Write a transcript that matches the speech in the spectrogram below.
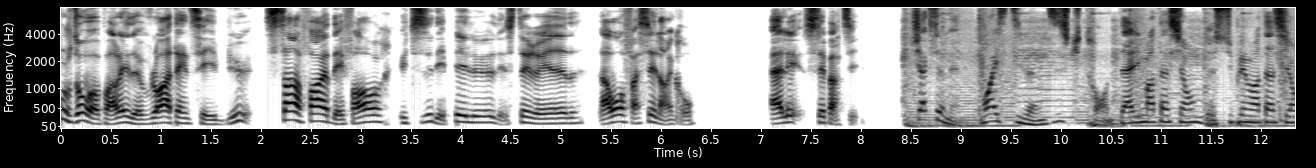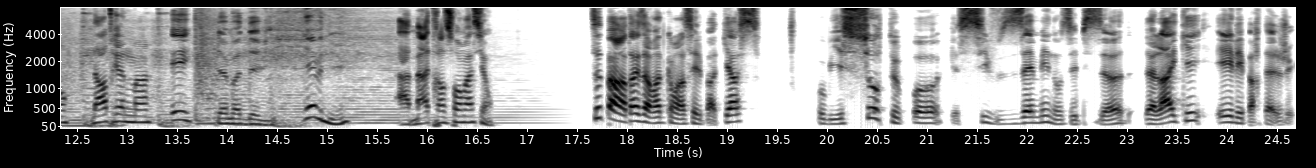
aujourd'hui, on va parler de vouloir atteindre ses buts sans faire d'efforts, utiliser des pilules, des stéroïdes, l'avoir facile en gros. Allez, c'est parti. Chaque semaine, moi et Steven discuterons d'alimentation, de supplémentation, d'entraînement et de mode de vie. Bienvenue à ma transformation. Petite parenthèse avant de commencer le podcast. N'oubliez surtout pas que si vous aimez nos épisodes, de liker et les partager.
